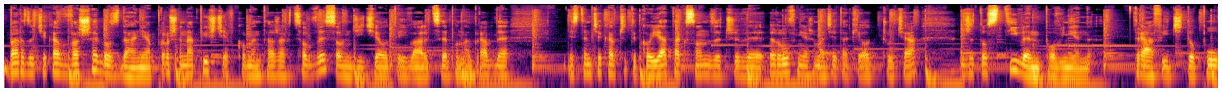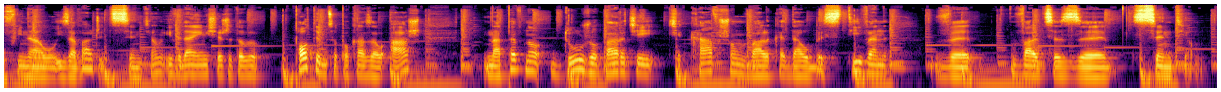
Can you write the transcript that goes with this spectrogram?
bardzo ciekaw Waszego zdania. Proszę napiszcie w komentarzach, co Wy sądzicie o tej walce, bo naprawdę jestem ciekaw, czy tylko ja tak sądzę, czy Wy również macie takie odczucia, że to Steven powinien trafić do półfinału i zawalczyć z Cynthią i wydaje mi się, że to po tym, co pokazał Ash, na pewno dużo bardziej ciekawszą walkę dałby Steven w walce z Cynthią.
